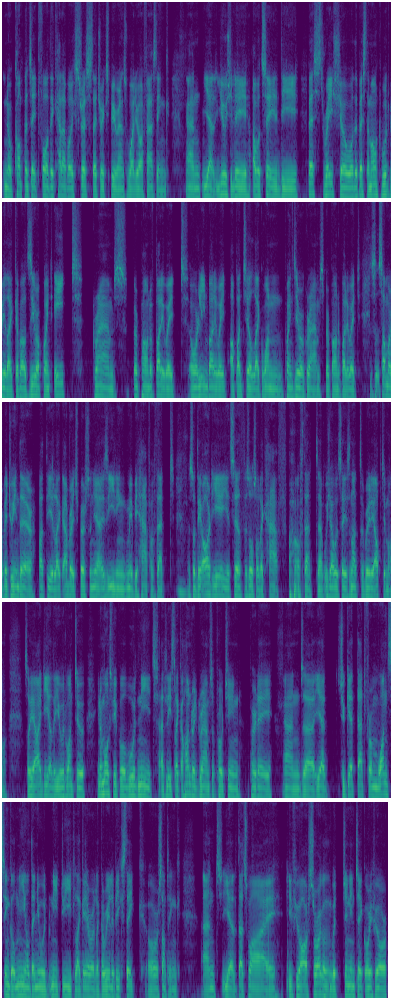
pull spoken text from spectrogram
you know, compensate for the catabolic stress that you experience while you are fasting. And yeah, usually I would say the best ratio or the best amount would be like about 0.8 grams per pound of body weight or lean body weight up until like 1.0 grams per pound of body weight so somewhere between there. But the like average person yeah is eating maybe half of that. Mm-hmm. so the rda itself is also like half of that uh, which i would say is not really optimal. So yeah ideally you would want to you know most people would need at least like 100 grams of protein per day. And uh, yeah to get that from one single meal then you would need to eat like a like a really big steak or something. And yeah that's why if you are struggling with gin intake or if you're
